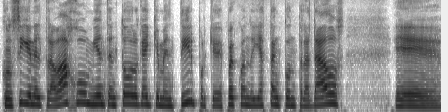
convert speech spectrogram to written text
consiguen el trabajo, mienten todo lo que hay que mentir, porque después cuando ya están contratados, eh,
